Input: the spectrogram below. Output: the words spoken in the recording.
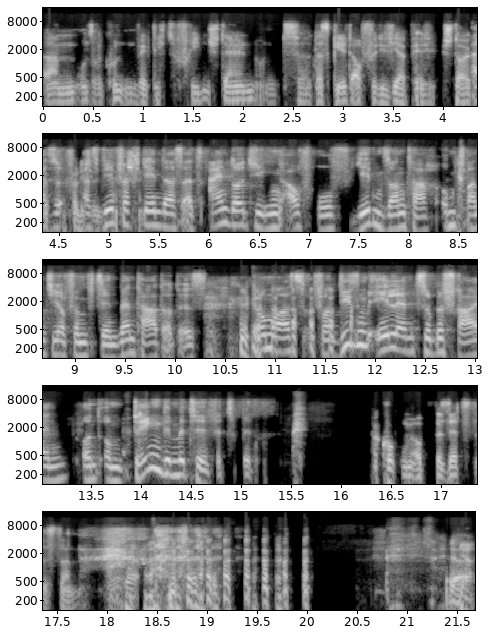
ähm, unsere Kunden wirklich zufriedenstellen und äh, das gilt auch für die VIP-Steuerköpfe also, völlig. Also wir verstehen das als eindeutigen Aufruf jeden Sonntag um 20.15 Uhr, wenn Tatort ist, Thomas von diesem Elend zu befreien und um dringende Mithilfe zu bitten. Mal gucken, ob besetzt ist dann. Ja. Ja. ja.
